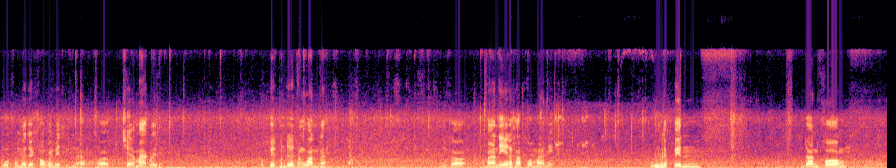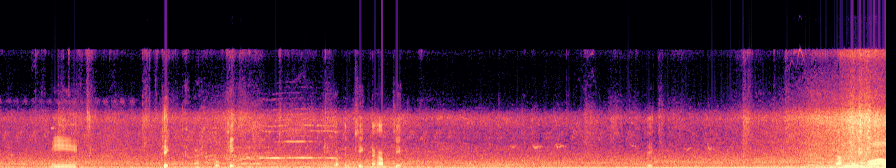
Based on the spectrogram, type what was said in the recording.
โอ้ผมน่าจะเข้าไปไม่ถึงนะครับว่าแฉะมากเลยเนี่ยเป็ดมันเดินทั้งวันนะนี่ก็ประมาณนี้นะครับประมาณนี้จะเป็นด้านของมีพริกปลูกพริกนี่ก็เป็นพริกนะครับพริกพริกจะขอเอา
